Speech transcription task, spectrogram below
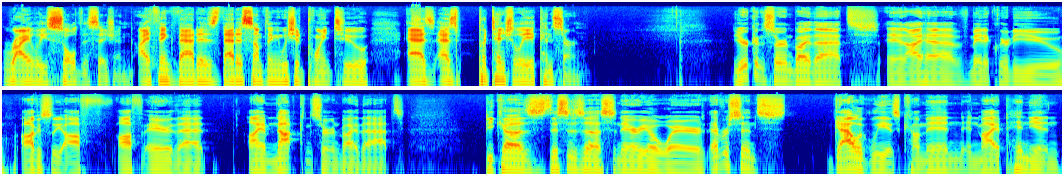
Riley's sole decision. I think that is that is something we should point to as as potentially a concern. You're concerned by that, and I have made it clear to you, obviously off off air, that I am not concerned by that because this is a scenario where ever since Gallogly has come in, in my opinion,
